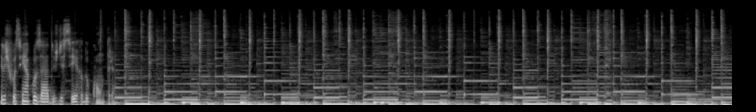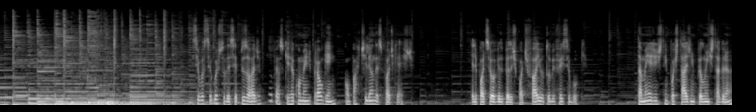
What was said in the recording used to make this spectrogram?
eles fossem acusados de ser do contra. Se você gostou desse episódio, eu peço que recomende para alguém compartilhando esse podcast. Ele pode ser ouvido pelo Spotify, YouTube e Facebook. Também a gente tem postagem pelo Instagram,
